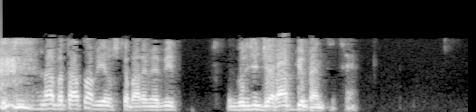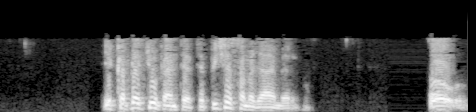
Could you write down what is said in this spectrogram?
मैं बताता हूँ, अभी उसके बारे में भी गुरु जी जराब क्यों पहनते थे? ये कपड़े क्यों पहनते थे? पीछे समझ आया मेरे को। तो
